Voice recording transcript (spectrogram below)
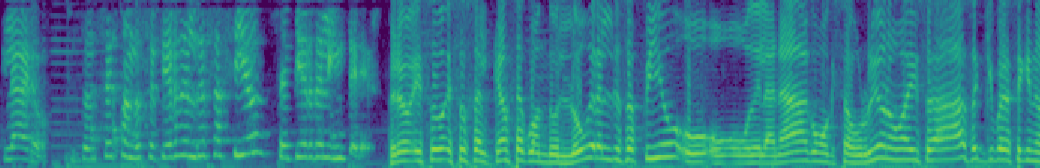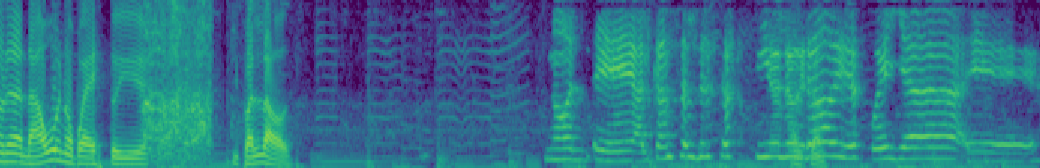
Claro, entonces cuando se pierde el desafío, se pierde el interés. Pero eso, eso se alcanza cuando logra el desafío o, o- o de la nada como que se aburrió nomás y dice, ah, que parece que no era nada bueno para esto y, y para el lado. No, eh, alcanza el desafío logrado y después ya eh,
